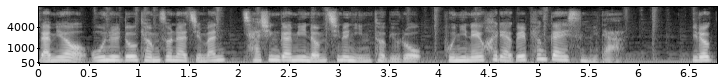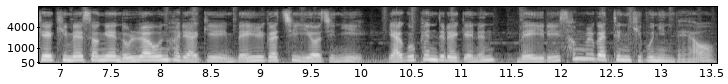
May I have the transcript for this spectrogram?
라며 오늘도 겸손하지만 자신감이 넘치는 인터뷰로 본인의 활약을 평가했습니다. 이렇게 김혜성의 놀라운 활약이 매일같이 이어지니 야구 팬들에게는 매일이 선물 같은 기분인데요.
